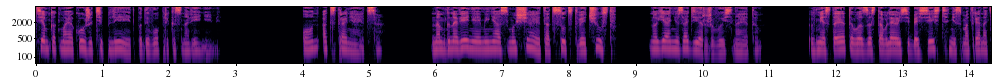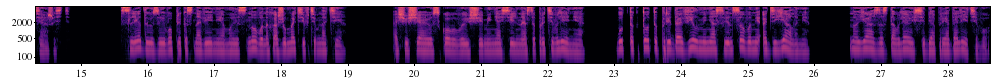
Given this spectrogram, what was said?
тем, как моя кожа теплеет под его прикосновениями. Он отстраняется. На мгновение меня смущает отсутствие чувств, но я не задерживаюсь на этом. Вместо этого заставляю себя сесть, несмотря на тяжесть. Следую за его прикосновением и снова нахожу Мэтью в темноте. Ощущаю сковывающее меня сильное сопротивление, будто кто-то придавил меня свинцовыми одеялами, но я заставляю себя преодолеть его.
